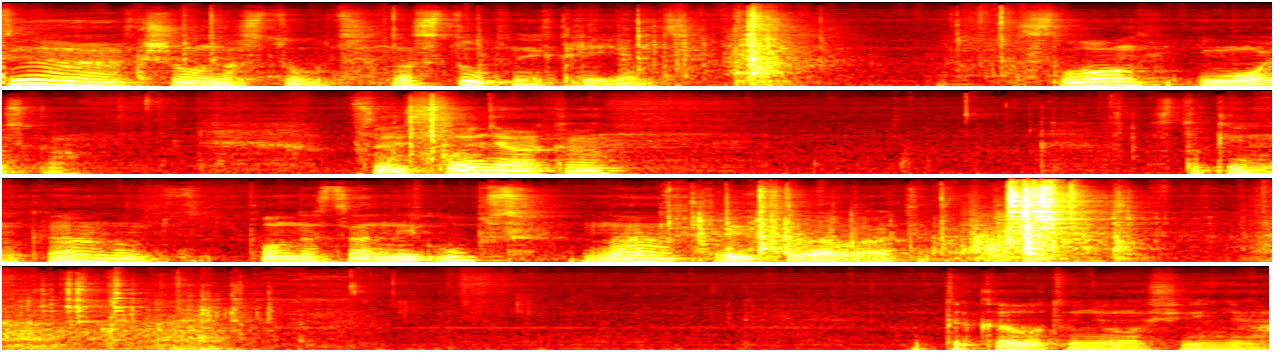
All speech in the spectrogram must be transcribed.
Так, що у нас тут? Наступний клієнт. Слон і моська. Це слоняка з таким екраном. Повноцінний упс на 3 кВт. От така от у нього фігня.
